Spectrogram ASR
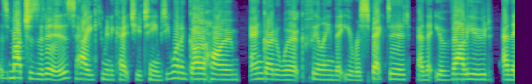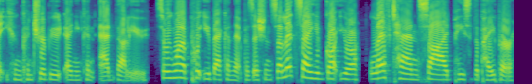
as much as it is how you communicate to your teams. You want to go home and go to work feeling that you're respected and that you're valued and that you can contribute and you can add value. So we want to put you back in that position. So let's say you've got your left hand side piece of the paper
